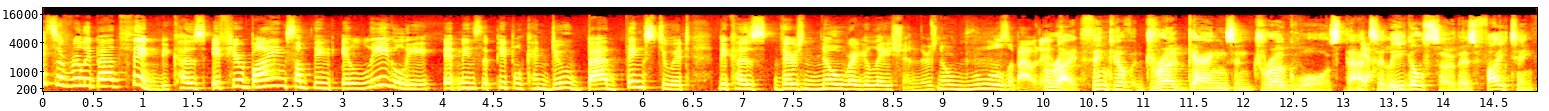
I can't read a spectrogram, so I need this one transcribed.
it's a really bad thing because if you're buying something illegally, it means that people can do bad things to it because there's no regulation, there's no rules about it. Right. Think of drug gangs and drug wars. That's Yeah. illegal, so there's fighting.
